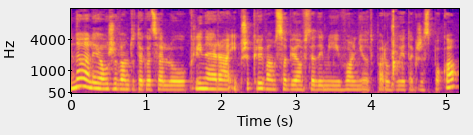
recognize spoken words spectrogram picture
No ale ja używam do tego celu cleanera i przykrywam sobie, on wtedy mi wolniej odparowuje, także spoko.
